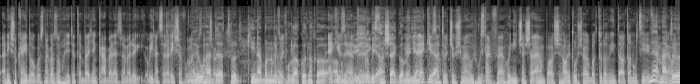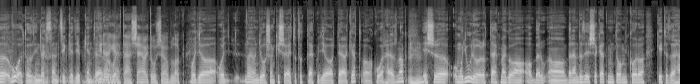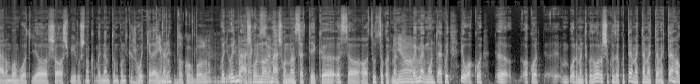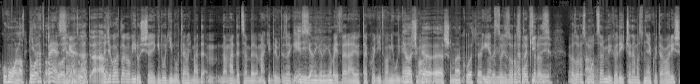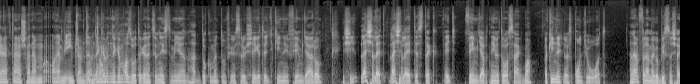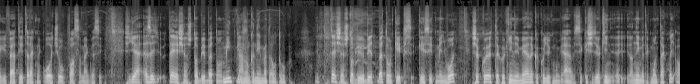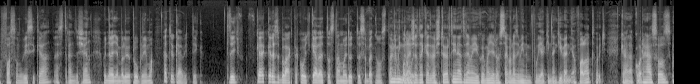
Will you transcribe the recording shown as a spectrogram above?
elég sokáig dolgoznak azon, hogy egyetem be legyen kábelezve, mert a villanyszereléssel Na foglalkoznak jó, hát csak. de tudod, Kínában nem, Tehát, nem hogy foglalkoznak a, a elképzelhető- munkabiztonsággal, meg ilyenekkel. Elképzelhető, hogy csak simán úgy húzták fel, hogy nincsen se lámpa, se hajtósablak, tudod, mint a tanú című Nem, filmben, hát ö, volt az Indexen cikk egyébként erről, hogy, se hajtó, se ablak. hogy, a, hogy nagyon gyorsan kisajátították ugye a telket a kórháznak, Uh-huh. és uh, amúgy úgy oldották meg a, a, ber, a berendezéseket, mint amikor a 2003-ban volt ugye a SARS vírusnak, vagy nem tudom pontosan, hogy kell ejteni. Ilyen blokkokból Hogy, hogy máshonnan, össze. máshonnan szedték ö, össze a, a cuccokat, meg, Ja. meg megmondták, hogy jó, akkor, ö, akkor ö, oda mentek az orvosokhoz, akkor te, meg te, meg te, meg te, akkor honlaptól. Ja, hát persze, akkor, igen, hát, hát hát, de gyakorlatilag a vírus is egyébként úgy indult el, hogy már, de, na, már decemberben már kiderült az egész. Igen, igen, igen. Vagy itt rájöttek, hogy itt valami új Ja, vírus csak van. el, igen, tehát, hogy az orosz Hát módszer, az, az orosz állam. módszer működik, csak nem azt mondják, hogy te vagy is elvtárs, hanem, hanem im csam Nem, csam nekem, nekem az volt a kedvencem, néztem ilyen hát dokumentumfilmszerűséget egy kínai filmgyáról, és így leselejt, leselejteztek egy filmgyárat Németországba. A kínaiaknak az pont jó volt. Ha nem felel meg a biztonsági feltételeknek, olcsó, fasza megveszik. És ugye ez egy teljesen stabil beton. Mint nálunk a német autók. Egy teljesen stabil bet- beton kész, készítmény volt, és akkor jöttek a kínai mérnökök, hogy ők meg elviszik. És ugye a, kín, a németek mondták, hogy a faszomba viszik el ezt rendesen, hogy ne legyen belőle probléma. Hát ők elvitték. Tehát így keresztbe vágtak, hogy kellett, aztán majd ott összebetnozták. De minden esetre kedves történet, reméljük, hogy Magyarországon azért mind nem fogják innen kivenni a falat, hogy kell a kórházhoz.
